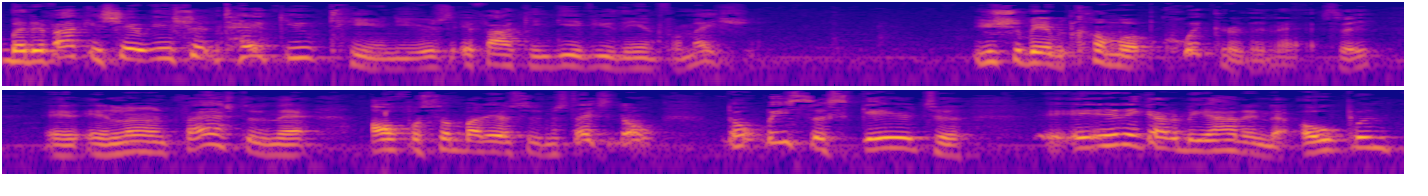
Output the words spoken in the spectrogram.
But if I can share, it shouldn't take you 10 years if I can give you the information. You should be able to come up quicker than that, see? And, and learn faster than that off of somebody else's mistakes. Don't, don't be so scared to, it, ain't gotta be out in the open,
